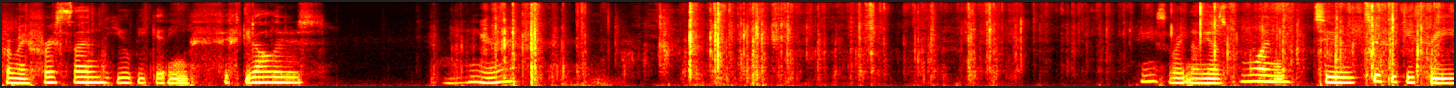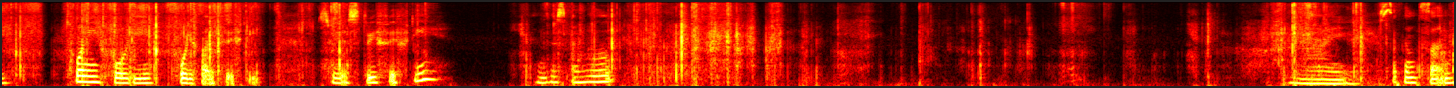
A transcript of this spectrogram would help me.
for my first son you'll be getting fifty dollars here okay so right now he has one two two fifty three 20 40 45 50 so he has 350 in this envelope. My second son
